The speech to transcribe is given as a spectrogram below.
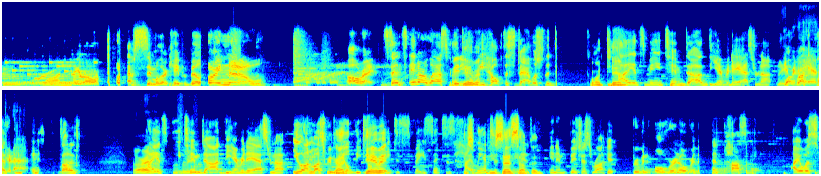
one zero have similar capabilities. I know. All right. Since in our last God video we helped establish the Come on, Tim. Hi, it's me, Tim Dodd, the everyday astronaut. The what everyday rocket has astronaut. nine on its All right. Hi, it's me, Tim. Dodd, the everyday astronaut. Elon Musk revealed the damn update it. to SpaceX's highly he anticipated says something. an ambitious rocket proven over and over and possible. iOS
